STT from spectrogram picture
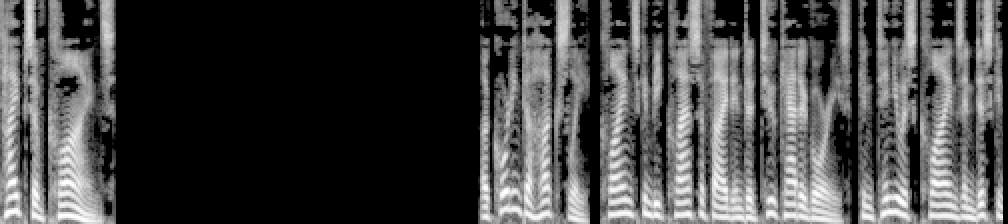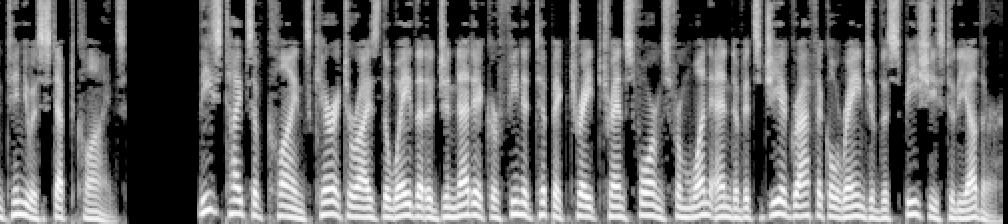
Types of clines According to Huxley, clines can be classified into two categories, continuous clines and discontinuous stepped clines. These types of clines characterize the way that a genetic or phenotypic trait transforms from one end of its geographical range of the species to the other.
